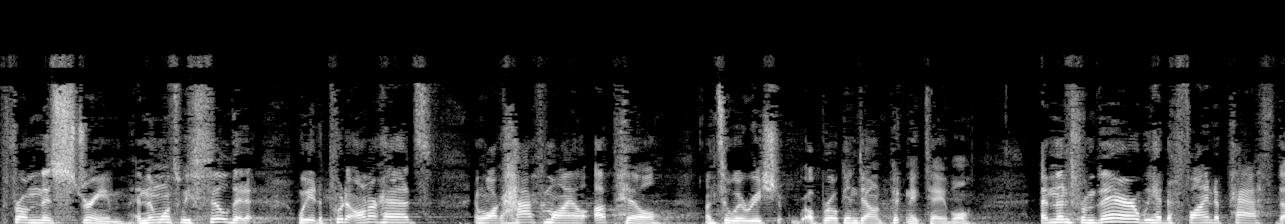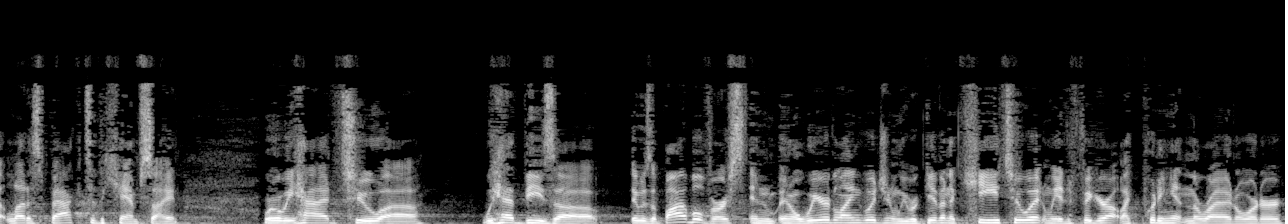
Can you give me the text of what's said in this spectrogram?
from this stream. And then once we filled it, we had to put it on our heads and walk a half mile uphill until we reached a broken down picnic table. And then from there, we had to find a path that led us back to the campsite where we had to, uh, we had these, uh, it was a Bible verse in, in, a weird language and we were given a key to it and we had to figure out like putting it in the right order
